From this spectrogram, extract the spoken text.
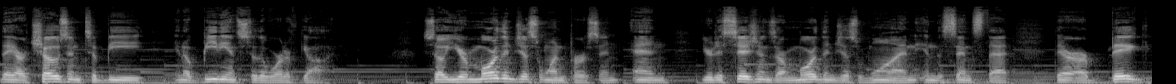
they are chosen to be in obedience to the word of God. So you're more than just one person, and your decisions are more than just one in the sense that there are big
